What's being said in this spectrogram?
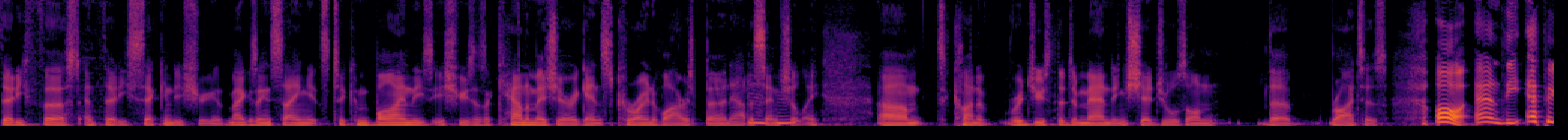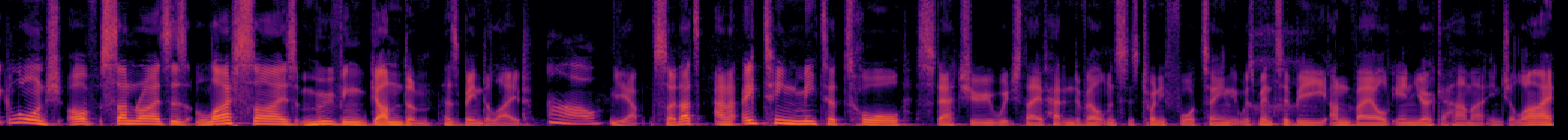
31st and 32nd issue. The magazine saying it's to combine these issues as a countermeasure against coronavirus burnout, essentially, um, to kind of reduce the demanding schedules on the writers. Oh, and the epic launch of Sunrise's life size moving Gundam has been delayed. Oh, Yeah, so that's an 18 meter tall statue which they've had in development since 2014. It was meant to be unveiled in Yokohama in July,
